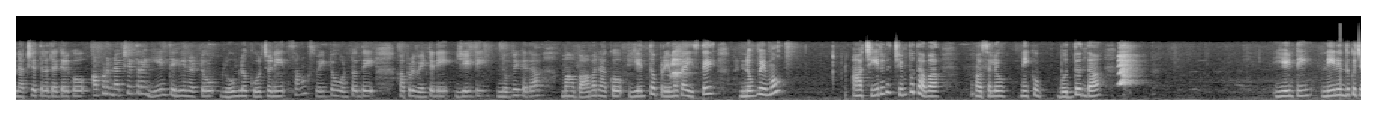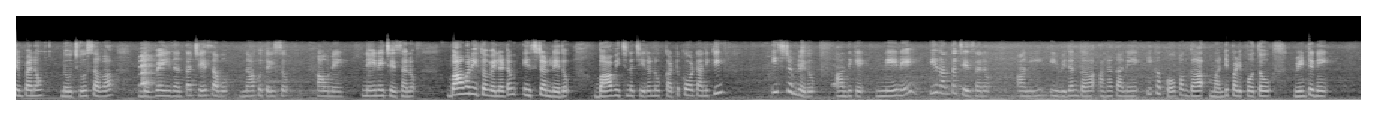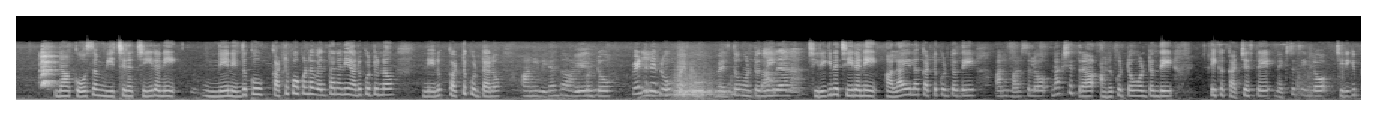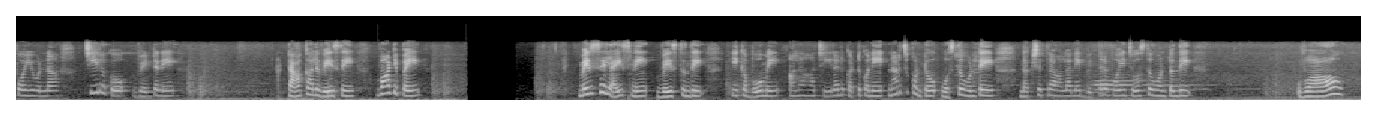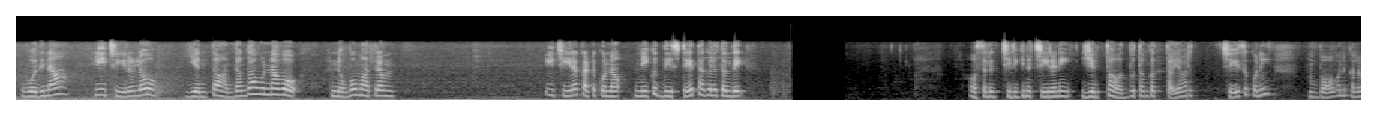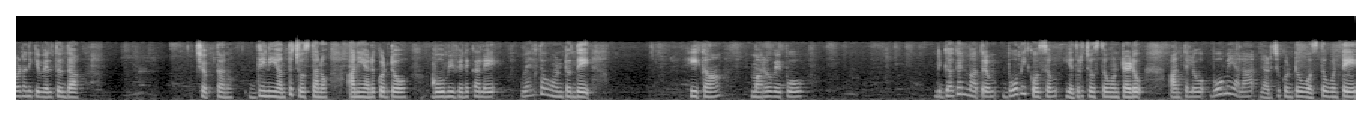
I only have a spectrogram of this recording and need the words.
నక్షత్ర దగ్గరకు. అప్పుడు నక్షత్ర ఏం తెలియనట్టు రూమ్లో కూర్చొని సాంగ్స్ వింటూ ఉంటుంది. అప్పుడు వెంటనే ఏంటి? నువ్వే కదా? మా బావ నాకు ఎంతో ప్రేమగా ఇస్తే నువ్వేమో ఆ చీరను చింపుతావా? అసలు నీకు బుద్ధుందా? ఏంటి? నేనెందుకు చింపాను? నువ్వు చూసావా? నువ్వే ఇదంతా చేసావు నాకు తెలుసు. అవునే నేనే చేశాను. బావ నీతో వెళ్ళటం ఇష్టం లేదు. బావిచ్చిన చీరను కట్టుకోవటానికి ఇష్టం లేదు. అందుకే నేనే ఇదంతా చేశాను. అని ఈ విధంగా అనగానే ఇక కోపంగా మండిపడిపోతూ వెంటనే నా కోసం ఇచ్చిన చీరని నేనెందుకు కట్టుకోకుండా వెళ్తానని అనుకుంటున్నావు? నేను కట్టుకుంటాను అని విధంగా అనుకుంటూ వెంటనే రూమ్ వైపు వెళ్తూ ఉంటుంది. చిరిగిన చీరని అలా ఇలా కట్టుకుంటుంది అని మనసులో నక్షత్ర అనుకుంటూ ఉంటుంది. ఇక కట్ చేస్తే నెక్స్ట్ సీన్లో చిరిగిపోయి ఉన్న చీరకు వెంటనే టాకాలు వేసి వాటిపై మెరిసే లైట్స్ని వేస్తుంది. ఇక భూమి అలా ఆ చీరను కట్టుకొని నడుచుకుంటూ వస్తూ ఉంటే నక్షత్ర అలానే బిత్తరపోయి చూస్తూ ఉంటుంది. వావ్ వదినా ఈ చీరలో ఎంత అందంగా ఉన్నావో. నువ్వు మాత్రం ఈ చీర కట్టుకున్నావు. నీకు దిష్టే తగులుతుంది. అసలు చిరిగిన చీరని ఎంత అద్భుతంగా తయారు చేసుకొని బావను కలవడానికి వెళ్తుందా? చెప్తాను. దీని అంత చూస్తాను అని అనుకుంటూ భూమి వెనకాలే వెళ్తూ ఉంటుంది. ఇక మరోవైపు గగన్ మాత్రం భూమి కోసం ఎదురు చూస్తూ ఉంటాడు. అంతలో భూమి అలా నడుచుకుంటూ వస్తూ ఉంటే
